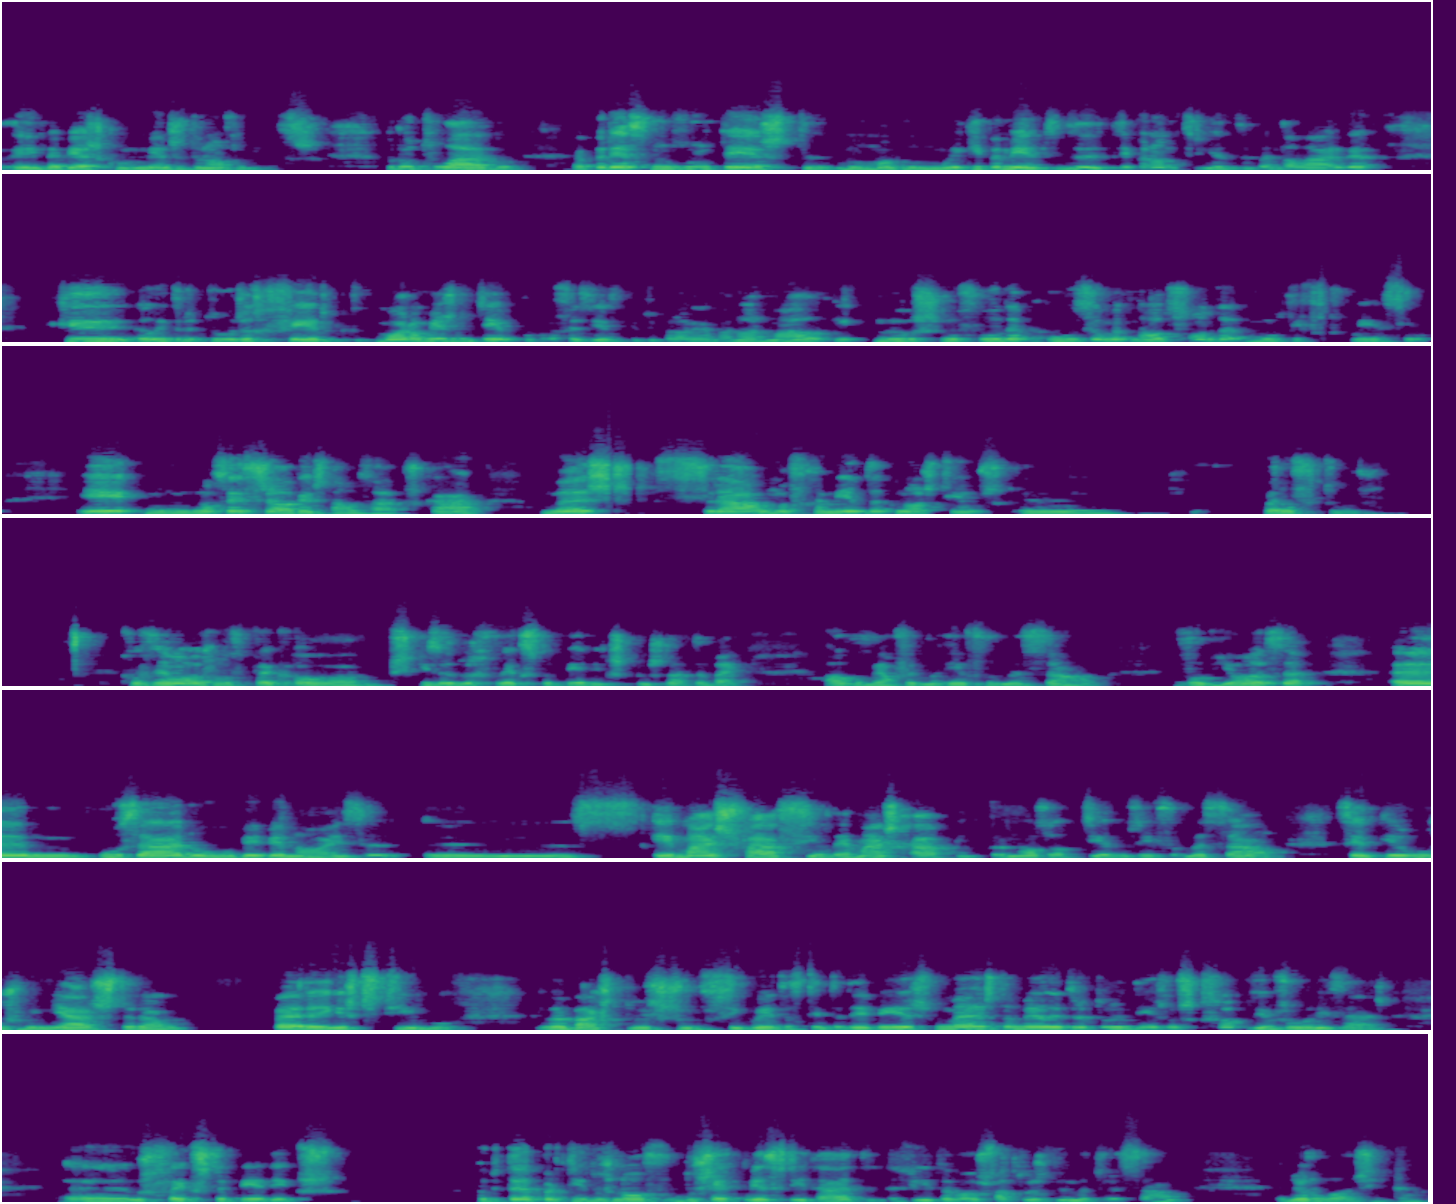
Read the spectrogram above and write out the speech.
em bebés com menos de 9 meses. Por outro lado, aparece-nos um teste, uma, um equipamento de trigonometria de banda larga, que a literatura refere que demora ao mesmo tempo a fazer do que o programa normal e que nos, no fundo usa uma canal de sonda multifrequência. É, não sei se já alguém está a usar por cá, mas será uma ferramenta que nós temos uh, para o futuro. Relação aos, à pesquisa dos reflexos tapédicos, que nos dá também alguma informação valiosa, Um, usar o BB Noise uh, é mais fácil, é mais rápido para nós obtermos informação, sendo que os lineares estarão para este estímulo abaixo dos 50, 70 dBs, mas também a literatura diz-nos que só podemos valorizar uh, os reflexos tapédicos a partir dos, 9, dos 7 meses de idade, devido aos fatores de maturação neurológica.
